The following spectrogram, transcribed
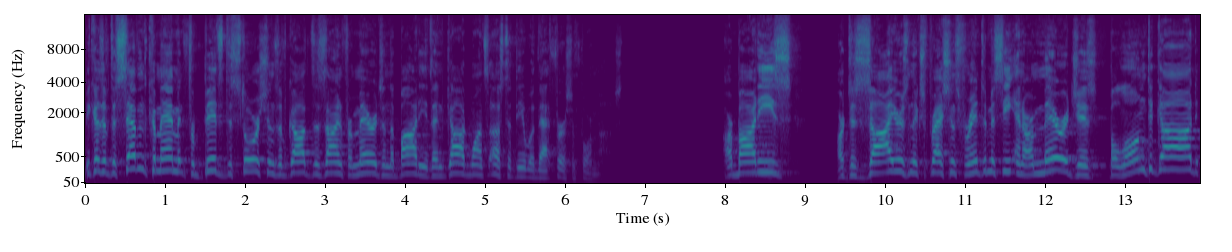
Because if the seventh commandment forbids distortions of God's design for marriage and the body, then God wants us to deal with that first and foremost. Our bodies Our desires and expressions for intimacy and our marriages belong to God,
